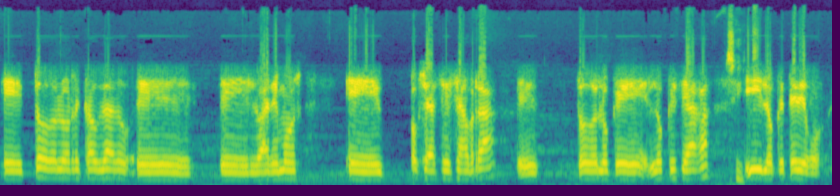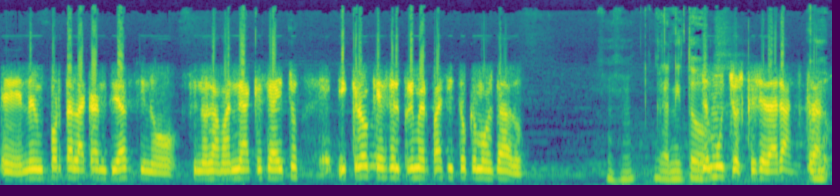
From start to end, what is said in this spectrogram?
eh, todo lo recaudado lo haremos, o sea, se sabrá todo lo que lo que se haga y lo que te digo no importa la cantidad sino sino la manera que se ha hecho y creo que es el primer pasito que hemos dado Granito. De muchos que se darán, claro.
